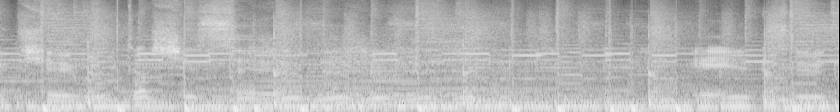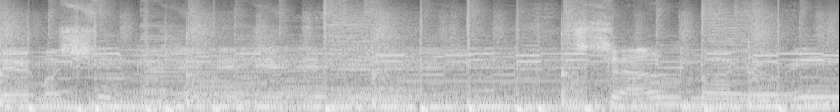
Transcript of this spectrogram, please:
でも宇宙としすいつでも死ね。さまよい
